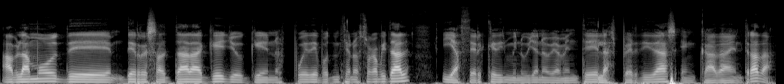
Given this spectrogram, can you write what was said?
Hablamos de, de resaltar aquello que nos puede potenciar nuestro capital y hacer que disminuyan obviamente las pérdidas en cada entrada.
